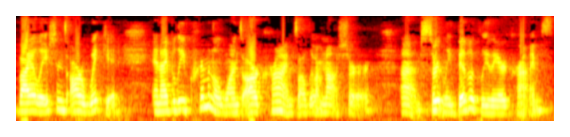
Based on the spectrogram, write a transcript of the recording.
violations are wicked, and I believe criminal ones are crimes, although I'm not sure. Um, certainly, biblically, they are crimes.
